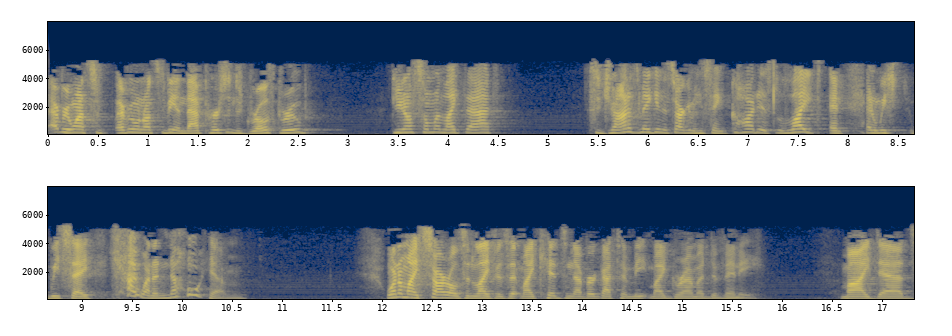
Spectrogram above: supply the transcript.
Everyone wants, to, everyone wants to be in that person's growth group. Do you know someone like that? See, John is making this argument. He's saying God is light, and, and we, we say, Yeah, I want to know him. One of my sorrows in life is that my kids never got to meet my grandma Davini, my dad's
